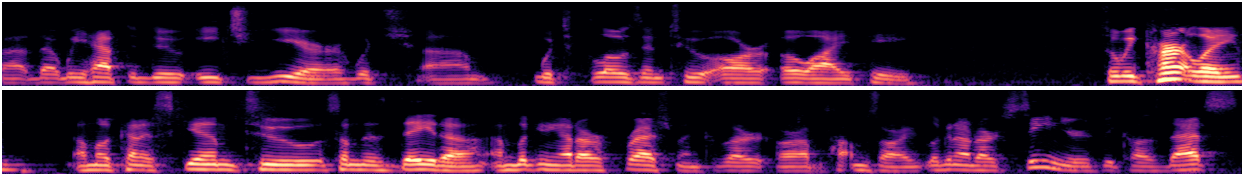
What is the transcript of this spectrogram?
uh, that we have to do each year, which, um, which flows into our OIP. So we currently, I'm going to kind of skim to some of this data. I'm looking at our freshmen, because our, I'm sorry, looking at our seniors because that's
